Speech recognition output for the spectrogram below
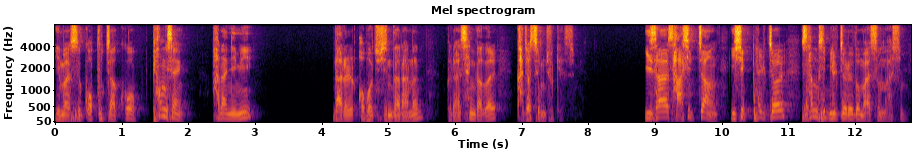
이 말씀 꼭 붙잡고 평생 하나님이 나를 업어주신다라는 그런 생각을 가졌으면 좋겠습니다. 이사야 40장 28절 31절에도 말씀하십니다.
